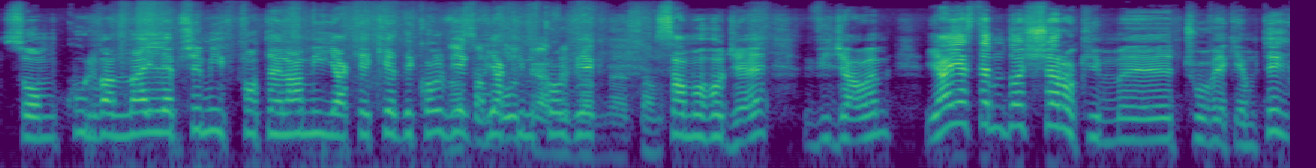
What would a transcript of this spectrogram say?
są kurwa najlepszymi fotelami, jakie kiedykolwiek No, w jakimkolwiek są- samochodzie widziałem. Ja jestem dość szerokim y, człowiekiem. Ty,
